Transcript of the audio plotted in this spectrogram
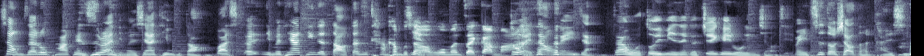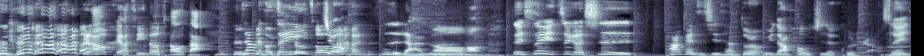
像我们在录 podcast，虽然你们现在听不到，把呃你们现在听得到，但是看不看不到我们在干嘛。对，但我跟你讲，在我对面那个 J.K. 罗琳小姐，每次都笑得很开心，然后表情都超大，这样 声音就很自然喽。哈，对，所以这个是 podcast，其实很多人遇到后置的困扰，所以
